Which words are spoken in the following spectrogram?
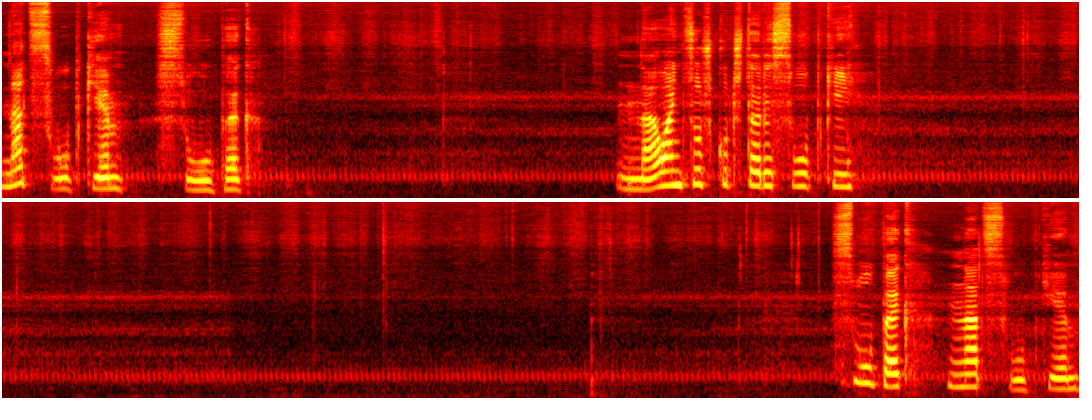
Nad słupkiem słupek. Na łańcuszku cztery słupki. Słupek nad słupkiem.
